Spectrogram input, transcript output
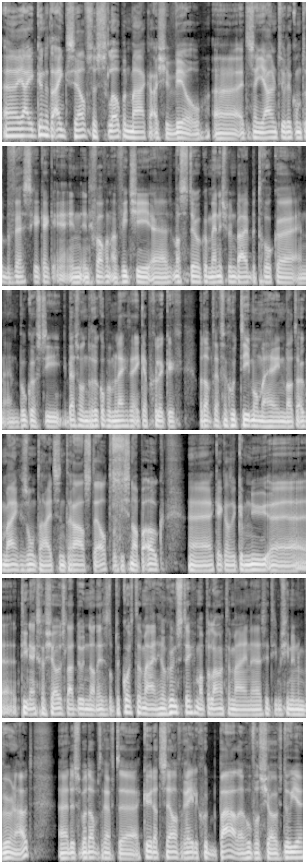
Eh, ja, je kunt het eigenlijk zelf zo slopend maken als je wil. Eh, het is aan jou natuurlijk om te bevestigen. Kijk, in, in het geval van Avicii eh, was er natuurlijk ook een management bij betrokken. En, en boekers die, best wel een druk op hem legden. Ik heb gelukkig wat dat betreft een goed team om me heen. Wat ook mijn gezondheid centraal stelt. Want die snappen ook. kijk, als ik hem nu tien extra shows laat doen. Dan is het op de korte termijn heel gunstig. Maar op de lange termijn zit hij misschien in een burn-out. Eh, dus wat dat betreft eh, kun je dat zelf redelijk goed bepalen. Hoeveel shows doe je?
